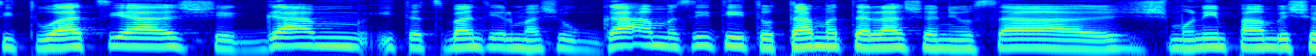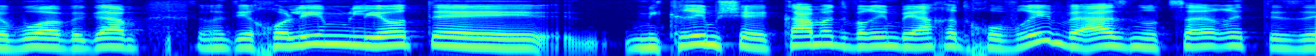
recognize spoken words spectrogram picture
סיטואציה שגם התעצבנתי על משהו, גם עשיתי את אותה מטלה שאני עושה 80 פעם בשבוע, וגם, זאת אומרת, יכולים להיות אה, מקרים שכמה דברים ביחד חוברים, ואז נוצרת איזה,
